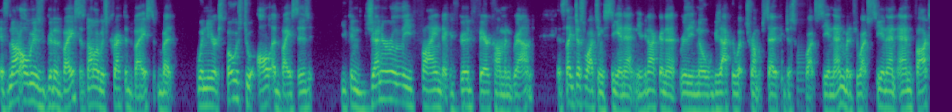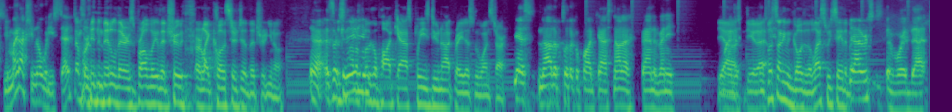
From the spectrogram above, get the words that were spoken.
It's not always good advice, it's not always correct advice, but when you're exposed to all advices, you can generally find a good, fair common ground. It's like just watching CNN. You're not going to really know exactly what Trump said if you just watch CNN, but if you watch CNN and Fox, you might actually know what he said. Somewhere in the middle there is probably the truth or like closer to the truth, you know. Yeah, it's a this Canadian. is not a political podcast. Please do not rate us with one star. Yes, not a political podcast, not a fan of any. Yeah, dude. Let's not even go there. The less we say, the better. Yeah, let's just avoid that.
